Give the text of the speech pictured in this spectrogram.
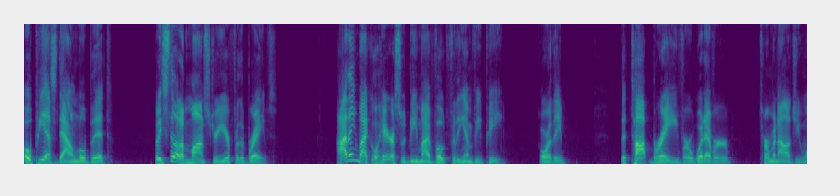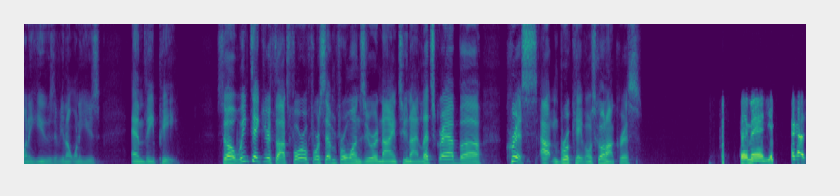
OPS down a little bit, but he still had a monster year for the Braves. I think Michael Harris would be my vote for the MVP or the the top Brave or whatever terminology you want to use if you don't want to use MVP. So we take your thoughts 404 741 0929. Let's grab uh, Chris out in Brookhaven. What's going on, Chris? Hey, man. Yeah, I got to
